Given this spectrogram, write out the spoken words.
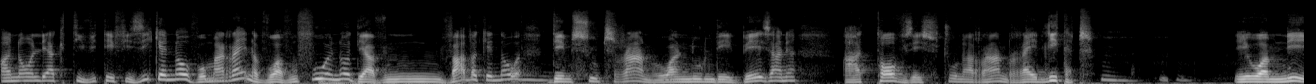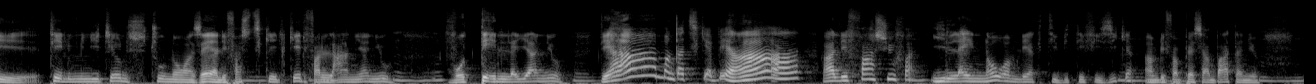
anao an'le activité physique ianao vao maraina vao avy mifoha ianao de avy mivavaka ianao a de misotro rano ho an'olon-dehibe zany a ataovy zay isotroana rano ray litatra eo amin'ny telo minitra eo ny sotroanao an'zay alefaso tsikelikely fa lany ihany io vao telina ihany io de ah mangatsika be ah Alefaso io fa ilainao amin'ilay activité physique mhm. amin'ilay fampiasam-batana io. Mhm.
